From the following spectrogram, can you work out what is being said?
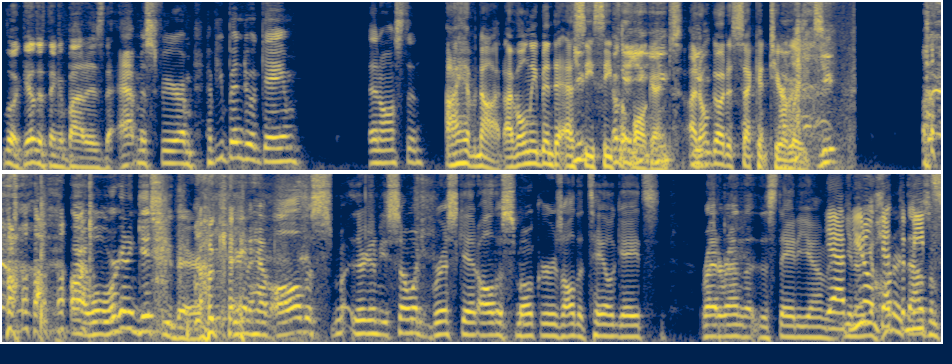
look, the other thing about it is the atmosphere. I mean, have you been to a game in Austin? I have not. I've only been to SEC okay, football you- you- games. I don't go to second tier leagues. You- all right, well, we're gonna get you there. Okay. You're gonna have all the. Sm- there's gonna be so much brisket, all the smokers, all the tailgates right around the, the stadium. Yeah, if you know, don't get the meat 100,000 plus-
